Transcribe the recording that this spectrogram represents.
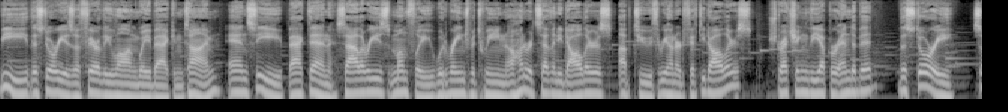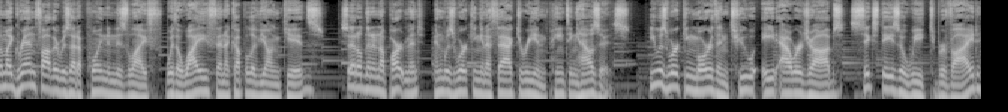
B, the story is a fairly long way back in time. And C, back then, salaries monthly would range between $170 up to $350, stretching the upper end a bit. The story so, my grandfather was at a point in his life with a wife and a couple of young kids, settled in an apartment, and was working in a factory and painting houses. He was working more than two eight hour jobs, six days a week to provide,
